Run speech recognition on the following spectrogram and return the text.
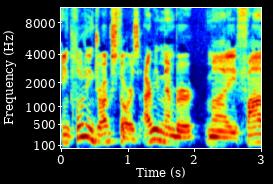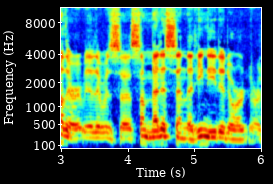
including drugstores. I remember my father. There was uh, some medicine that he needed, or, or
